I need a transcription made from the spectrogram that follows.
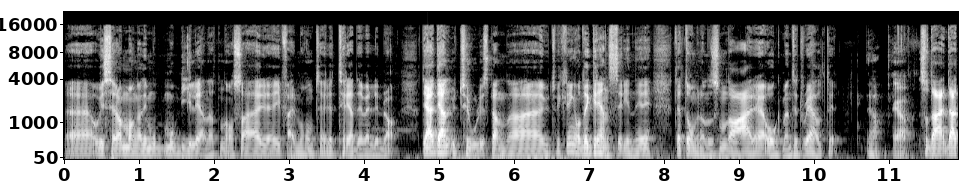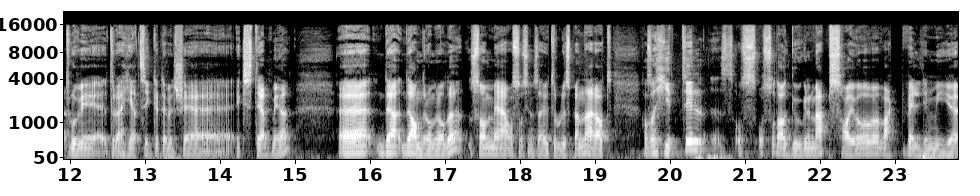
Eh, og vi ser at mange av de mobile enhetene også er i ferd med å håndtere 3D veldig bra. Det er, det er, en utrolig spennende utvikling, og det grenser inn i dette området som da er augmented reality. Ja. Ja. Så der, der tror, vi, tror, jeg helt sikkert det vil skje ekstremt mye. Det, det andre området som jeg også syns er utrolig spennende, er at Altså Hittil, også da Google Maps, har jo vært veldig mye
